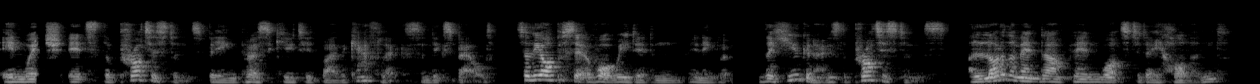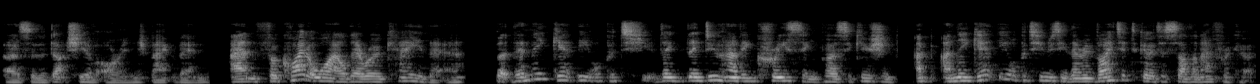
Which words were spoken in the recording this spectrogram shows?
in which it's the Protestants being persecuted by the Catholics and expelled. So the opposite of what we did in, in England. The Huguenots, the Protestants, a lot of them end up in what's today Holland, uh, so the Duchy of Orange back then. And for quite a while they're okay there. But then they get the opportunity. They, they do have increasing persecution, and, and they get the opportunity. They're invited to go to southern Africa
